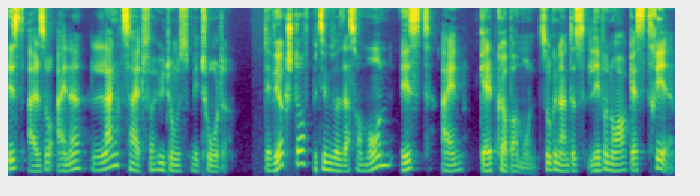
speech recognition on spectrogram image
Ist also eine Langzeitverhütungsmethode. Der Wirkstoff bzw. das Hormon ist ein Gelbkörperhormon, sogenanntes Levonorgestrel.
